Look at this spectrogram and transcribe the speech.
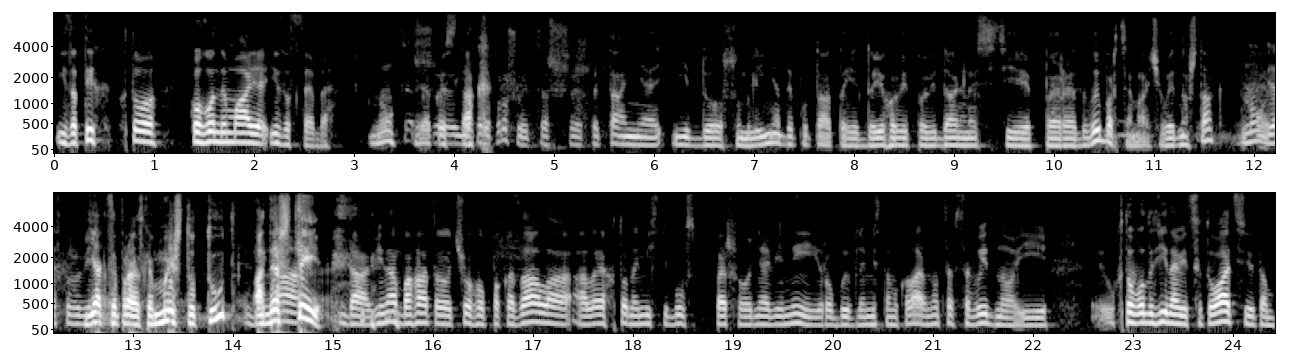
і за тих, хто кого немає, і за себе. Ну, це ж якось я так. перепрошую. Це ж питання і до сумління депутата, і до його відповідальності перед виборцями. Очевидно ж так. Ну, я скажу, Як це правильно сказати? Ми ж то тут, а де ж ти? Да, війна багато чого показала, але хто на місці був з першого дня війни і робив для міста Миколаїв, ну це все видно. І е, хто володіє навіть ситуацією там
